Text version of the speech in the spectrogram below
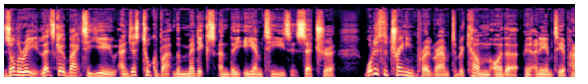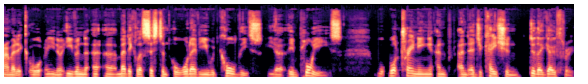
Jean Marie, let's go back to you and just talk about the medics and the EMTs, etc. What is the training program to become either an EMT, a paramedic, or you know even a, a medical assistant or whatever you would call these uh, employees? What training and, and education do they go through?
